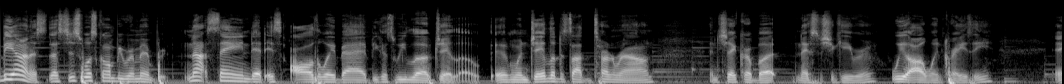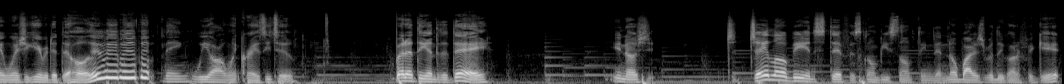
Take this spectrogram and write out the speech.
Be honest, that's just what's going to be remembered. Not saying that it's all the way bad because we love J Lo. And when J Lo decided to turn around and shake her butt next to Shakira, we all went crazy. And when Shakira did the whole thing, we all went crazy too. But at the end of the day, you know, J Lo being stiff is gonna be something that nobody's really gonna forget.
